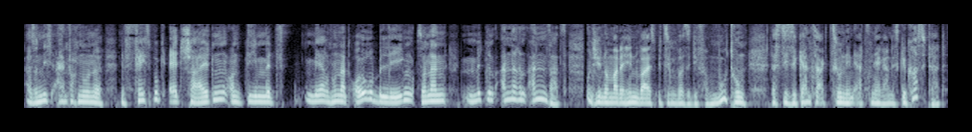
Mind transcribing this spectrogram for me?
Also nicht einfach nur eine, eine Facebook-Ad schalten und die mit mehreren hundert Euro belegen, sondern mit einem anderen Ansatz. Und hier nochmal der Hinweis beziehungsweise die Vermutung, dass diese ganze Aktion den Ärzten ja gar nichts gekostet hat.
